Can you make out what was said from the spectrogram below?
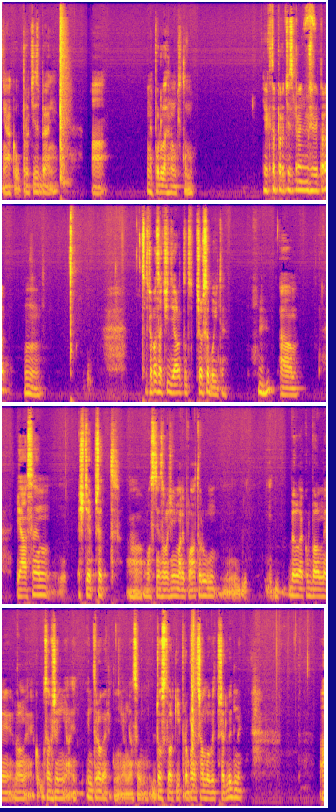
nějakou protizbraň a nepodlehnout tomu. Jak ta protizbraň může vypadat? Hmm. Co třeba začít dělat to, čeho se bojíte. Mm-hmm. Um, já jsem ještě před uh, vlastně založením manipulátorů byl jako velmi, velmi jako uzavřený a introvertní a měl jsem dost velký problém třeba mluvit před lidmi. A,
